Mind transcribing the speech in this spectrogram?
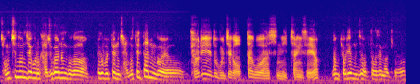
정치 논쟁으로 가져가는 거가 내가 볼 때는 잘못됐다는 거예요. 결의에도 문제가 없다고 하시는 입장이세요? 난 결의에 문제 없다고 생각해요.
